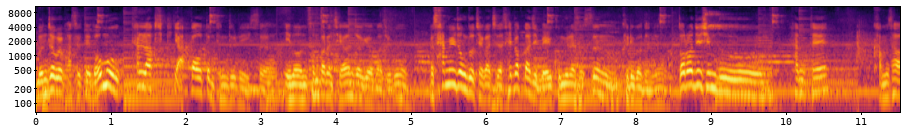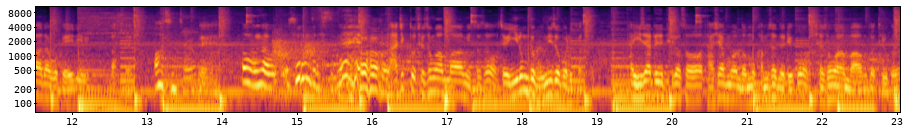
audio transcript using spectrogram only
면접을 봤을 때 너무 탈락시키기 아까웠던 분들이 있어요. 인원 선발은 제한적이어가지고 3일 정도 제가 진짜 새벽까지 매일 고민해서 쓴 글이거든요. 떨어지신 분한테 감사하다고 메일이 왔어요. 아 진짜요? 네. 어 뭔가 소름 돋았어요. 아직도 죄송한 마음이 있어서 제가 이름도 못 잊어버릴 것 같아요. 다이 자리를 빌어서 다시 한번 너무 감사드리고 죄송한 마음도 들고요.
